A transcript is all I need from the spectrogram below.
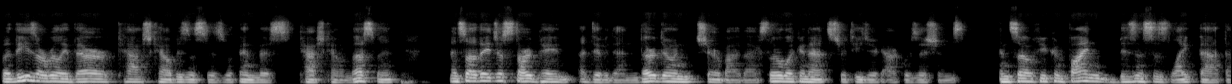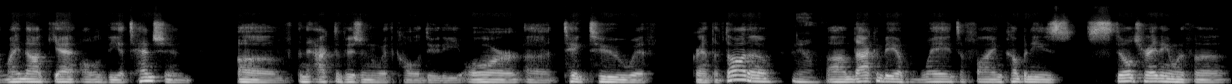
but these are really their cash cow businesses within this cash cow investment. And so they just started paying a dividend. They're doing share buybacks. They're looking at strategic acquisitions. And so if you can find businesses like that that might not get all of the attention of an Activision with Call of Duty or Take Two with Grand Theft Auto, Yeah. um, that can be a way to find companies still trading with a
